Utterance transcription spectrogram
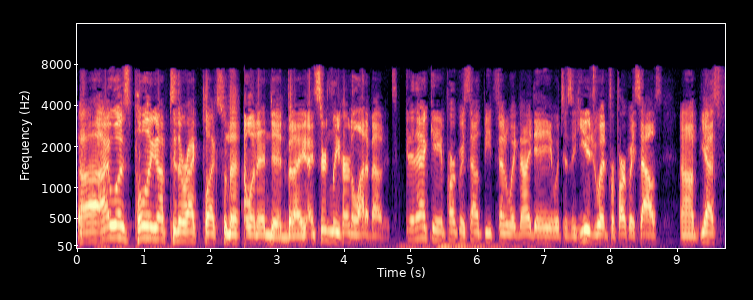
Uh, I was pulling up to the Recplex when that one ended, but I, I certainly heard a lot about it. In that game, Parkway South beat Fenwick 9 to 8, which is a huge win for Parkway South. Um, yes,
